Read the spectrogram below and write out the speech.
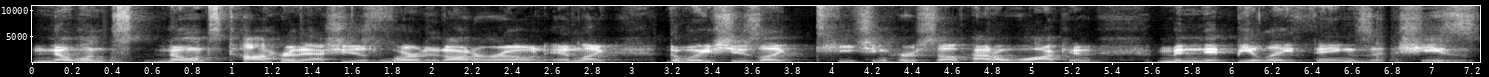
no one's no one's taught her that. She just learned it on her own. And like the way she's like teaching herself how to walk and manipulate things she's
